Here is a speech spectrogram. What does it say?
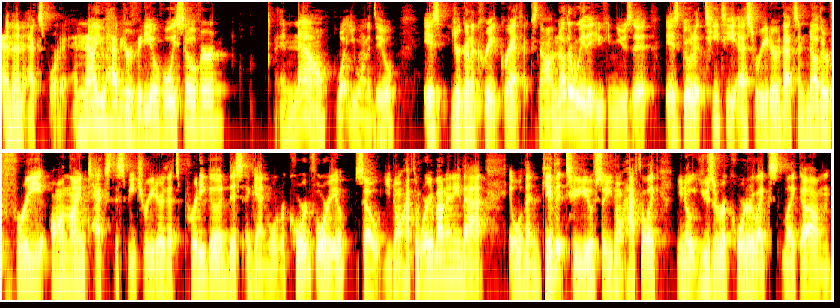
and then export it. And now you have your video voiceover. And now what you want to do is you're going to create graphics. Now, another way that you can use it is go to TTS Reader. That's another free online text to speech reader that's pretty good. This, again, will record for you. So you don't have to worry about any of that. It will then give it to you. So you don't have to like, you know, use a recorder like, like, um,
